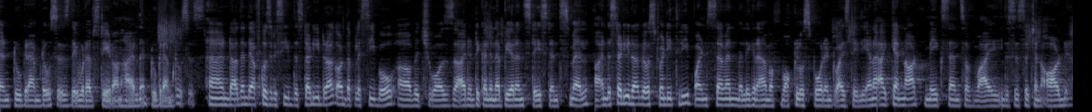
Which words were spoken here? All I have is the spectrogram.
than two gram doses, they would have stayed on higher than two gram doses. And uh, then they of course received the study drug or the placebo, uh, which was identical in appearance, taste, and smell. Uh, and the study drug was 23.7 milligram of voclosporin twice daily. And I cannot make sense of why this is such an odd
